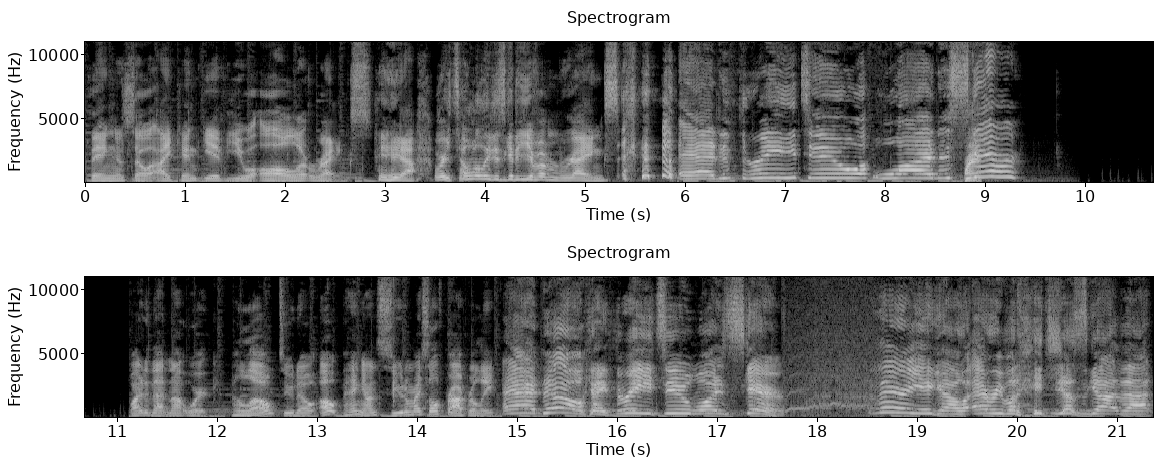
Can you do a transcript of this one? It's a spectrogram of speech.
thing so I can give you all ranks. yeah, we're totally just gonna give them ranks. and three, two, one, scare! Why did that not work? Hello? Sudo. Oh, hang on. Sudo myself properly. And no! Okay, three, two, one, scare. There you go. Everybody just got that.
